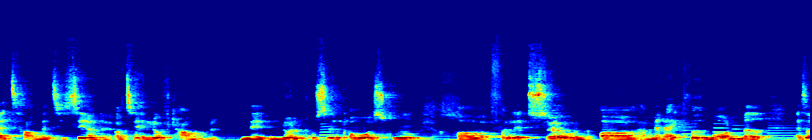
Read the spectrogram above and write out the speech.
retraumatiserende at tage i lufthavnen med 0% overskud Oh, yes. og for lidt søvn, og man har ikke fået morgenmad, altså,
